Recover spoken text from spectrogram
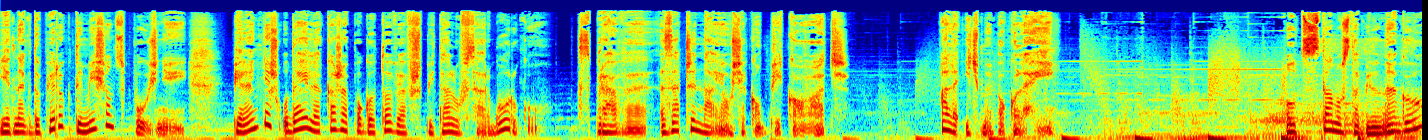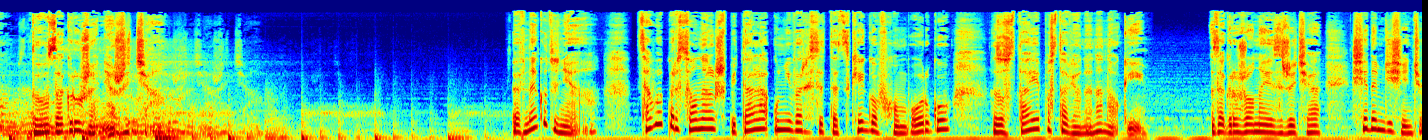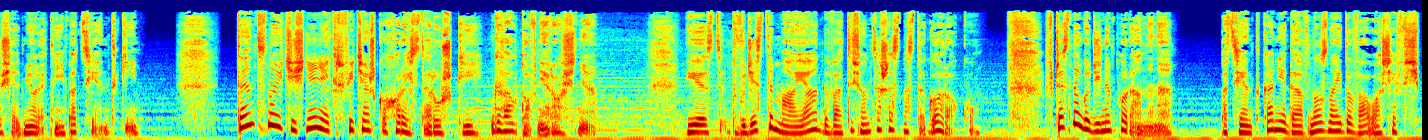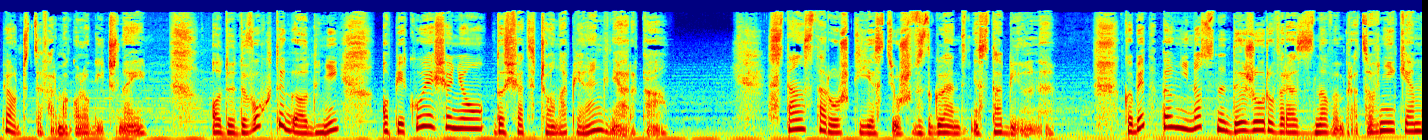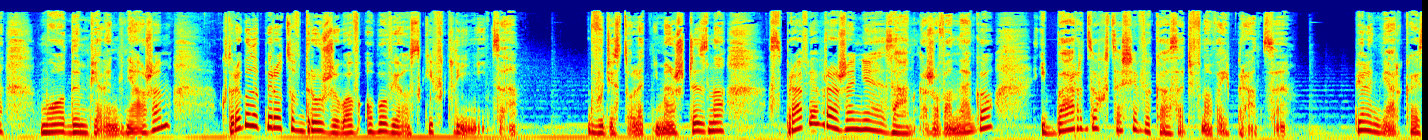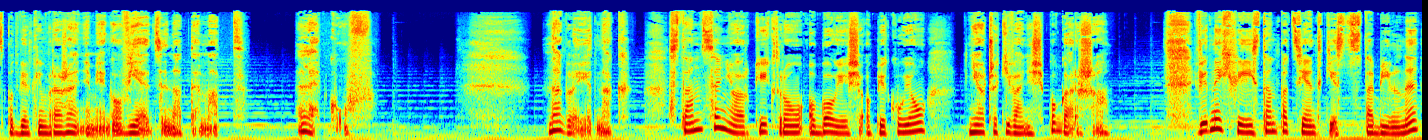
Jednak dopiero gdy miesiąc później pielęgniarz udaje lekarza pogotowia w szpitalu w Sarburgu, sprawy zaczynają się komplikować. Ale idźmy po kolei. Od stanu stabilnego do zagrożenia życia. Pewnego dnia cały personel szpitala uniwersyteckiego w Homburgu zostaje postawiony na nogi. Zagrożone jest życie 77-letniej pacjentki. Tętno i ciśnienie krwi ciężko chorej staruszki gwałtownie rośnie. Jest 20 maja 2016 roku. Wczesne godziny poranne. Pacjentka niedawno znajdowała się w śpiączce farmakologicznej. Od dwóch tygodni opiekuje się nią doświadczona pielęgniarka. Stan staruszki jest już względnie stabilny. Kobieta pełni nocny dyżur wraz z nowym pracownikiem, młodym pielęgniarzem, którego dopiero co wdrożyła w obowiązki w klinice. Dwudziestoletni mężczyzna sprawia wrażenie zaangażowanego i bardzo chce się wykazać w nowej pracy. Pielęgniarka jest pod wielkim wrażeniem jego wiedzy na temat leków. Nagle jednak stan seniorki, którą oboje się opiekują, nieoczekiwanie się pogarsza. W jednej chwili stan pacjentki jest stabilny,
